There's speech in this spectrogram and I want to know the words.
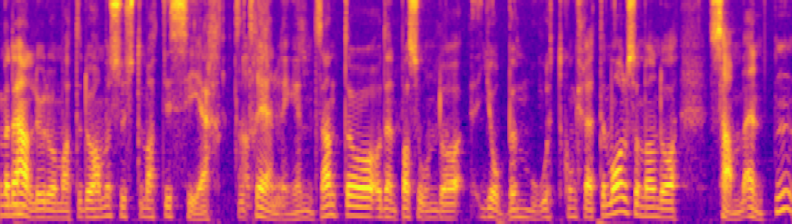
men det handler jo om at da har vi systematisert Absolutt. treningen. sant? Og, og den personen da jobber mot konkrete mål, som man da sammen enten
